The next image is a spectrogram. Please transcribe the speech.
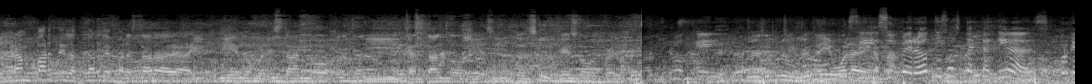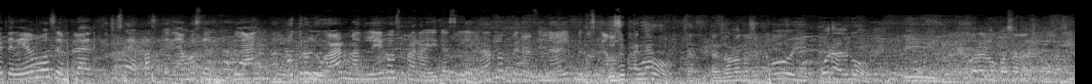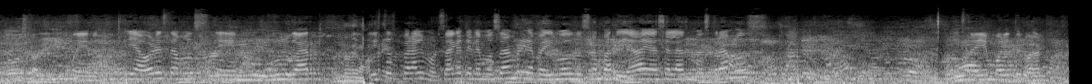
gran parte de la tarde para estar ahí comiendo, molestando y cantando y así, entonces creo que eso fue lo me llevó la de Sí, superó tus expectativas, porque teníamos en plan, sea de paso, teníamos en plan otro lugar más lejos para ir a celebrarlo, pero al final pues nos No quedamos se por pudo, acá. o sea, tan solo no se pudo y por algo, y por algo pasan las cosas todo está bien. Bueno, y ahora estamos en un lugar listos para almorzar, que tenemos hambre, ya pedimos nuestra parrillada, ya se las mostramos. Está bien bonito el lugar.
